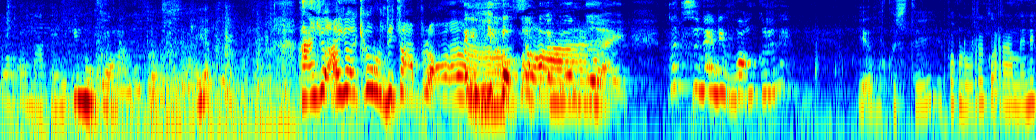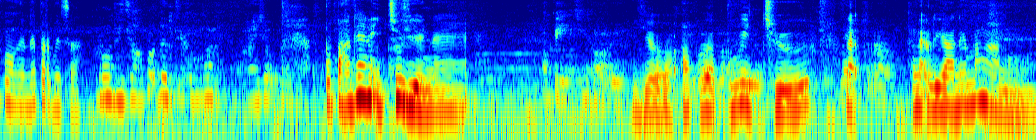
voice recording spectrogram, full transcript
ruangan mati ini moga manggu bisa. Ayo. Ayo ayo iki urung dicoplok. Iya, Soal. gue. Kok seneng di wong kurne? Ya Allah Gusti, wong loro kok ramene kok ngene permisa. Urung dicoplok dan dikon. Ayo. Rupane ana ijo ya nek. Tapi iki kok. Ya abu-abu ijo. Nek nek liyane mang anu.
